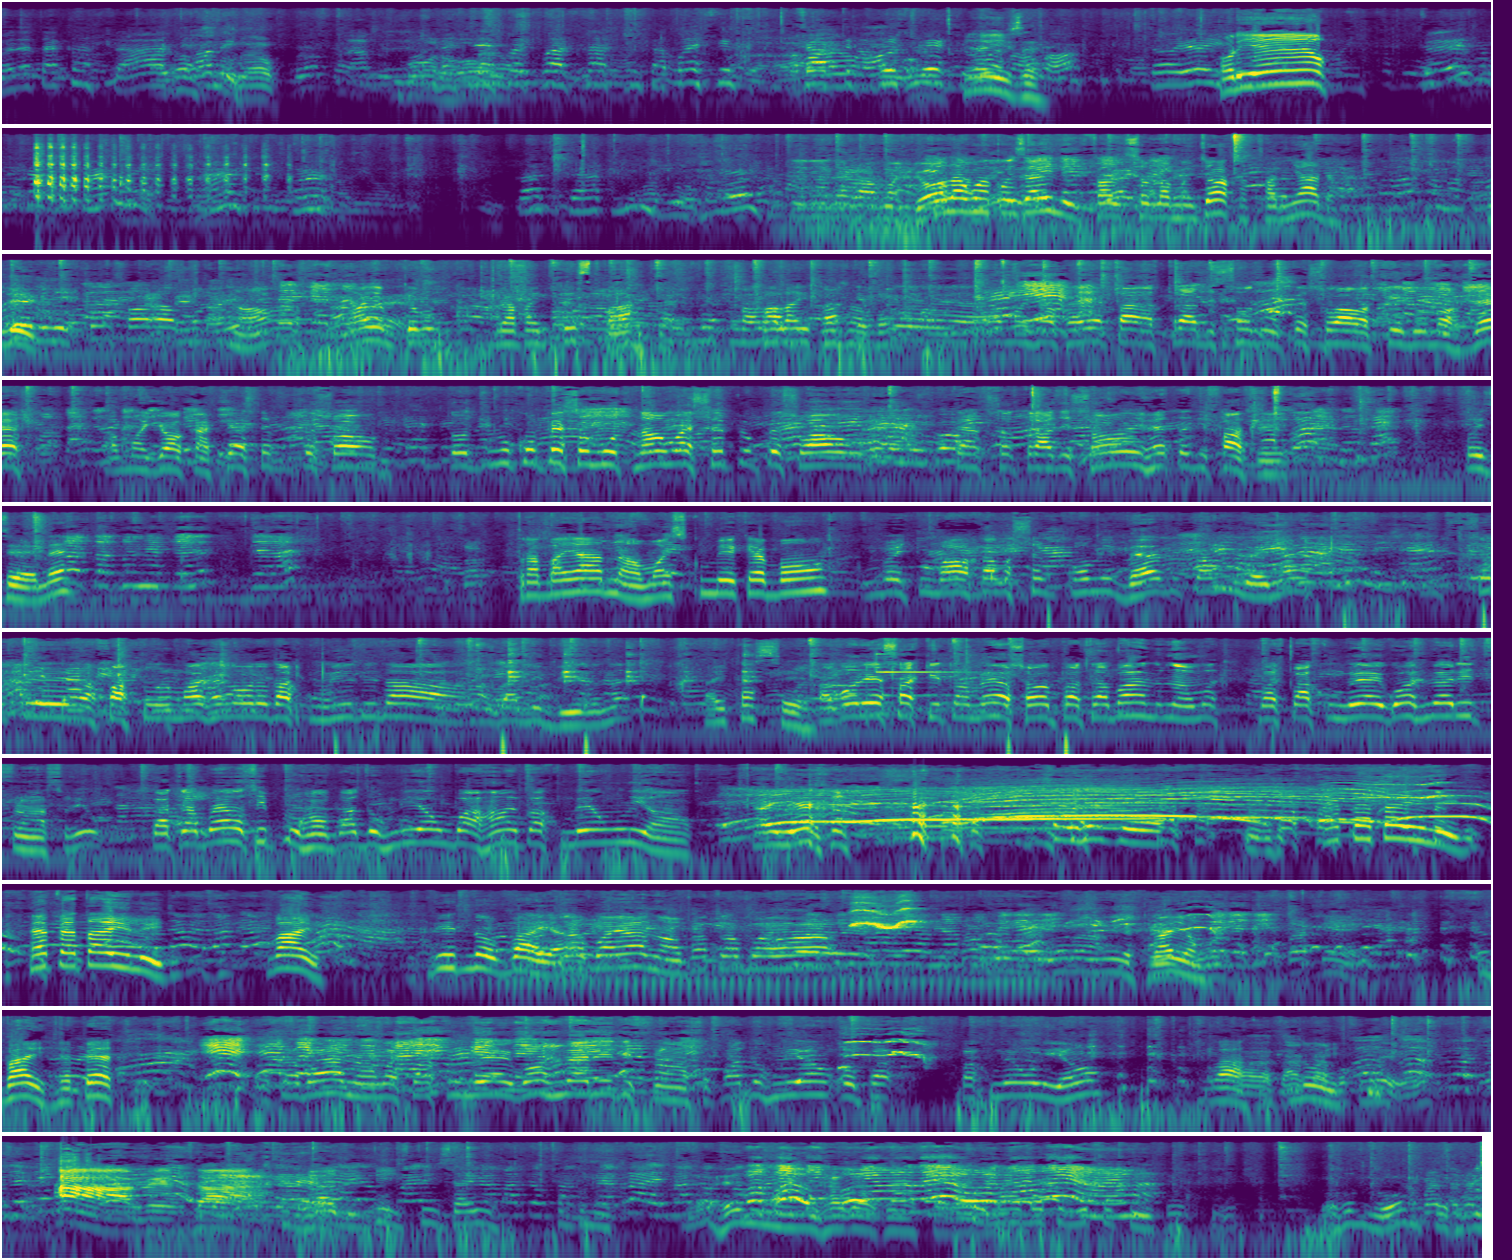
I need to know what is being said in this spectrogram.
E aí, Zé? Ariel! Fala alguma coisa aí, Ligue. Fala sobre a mandioca farinhada. Ligue. Não, olha, porque eu vou gravar em três partes. Fala aí, faz uma voz. A mandioca aí é para a tradição do pessoal aqui do Nordeste. A mandioca aqui é sempre o pessoal. Todos não compensa muito não, mas sempre o pessoal tem essa tradição e inventa de fazer. Pois é, né? Trabalhar não, mas comer que é bom. Comer e tomar, acaba sempre come e bebe e tá no meio, né? Sempre a fartura mais é na hora da comida e da, da bebida, né? Aí tá certo. Agora essa aqui também é só para trabalhar, não, mas, mas para comer é igual as merias de França, viu? Para trabalhar é um empurrão, para dormir é um barrão e para comer é um leão. Aí é. Isso aí é boa. Repeta aí, Lid. Repeta aí, Lid. Vai. Diz de novo, vai. Trabalhar não, para trabalhar. Vai, ó. Vai, repete. Trabalhar não, mas para comer é igual as merias de França. Para dormir é um. Ou para comer é um leão. Vá, continue. Ah, verdade. Vai, Lid, diz, diz aí. Resumindo, já gravando. Vai,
